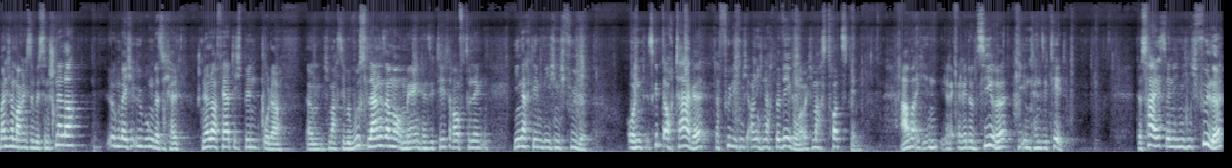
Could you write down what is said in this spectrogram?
manchmal mache ich es ein bisschen schneller, irgendwelche Übungen, dass ich halt schneller fertig bin oder ähm, ich mache sie bewusst langsamer, um mehr Intensität darauf zu lenken, je nachdem, wie ich mich fühle. Und es gibt auch Tage, da fühle ich mich auch nicht nach Bewegung, aber ich mache es trotzdem aber ich reduziere die Intensität. Das heißt, wenn ich mich nicht fühle,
